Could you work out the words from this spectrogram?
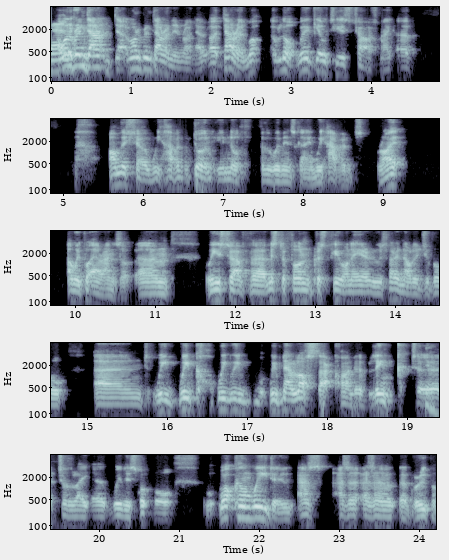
I want to bring Darren. I want to bring Darren in right now. Uh, Darren, what? Look, we're guilty as charged, mate. Uh, on the show, we haven't done enough for the women's game. We haven't, right? And we put our hands up. Um, we used to have uh, Mr. Fun, Chris Pugh on here, who was very knowledgeable, and we we we we we've now lost that kind of link to to the uh, women's football. What can we do as as a as a, a group, a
